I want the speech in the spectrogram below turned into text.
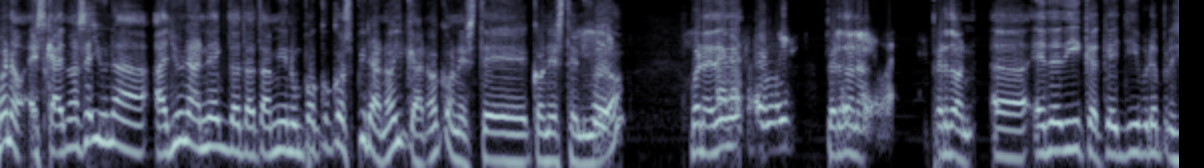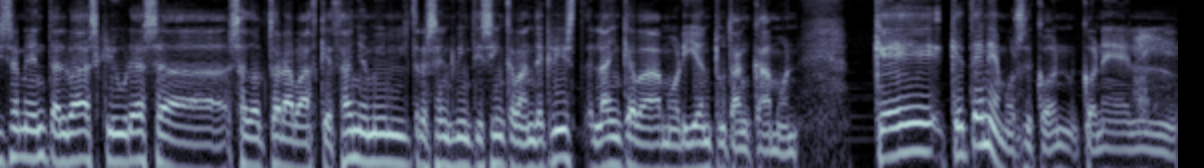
Bueno, es que además hay una, hay una anécdota también un poco conspiranoica, ¿no? Con este, con este libro. Sí. Bueno, de... muy... perdona, sí, bueno. Perdón, uh, he de dir que aquest llibre precisament el va escriure sa, sa doctora Vázquez, any 1325 abans de Crist, l'any que va morir en Tutankamon. ¿Qué, qué tenemos con, con el,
